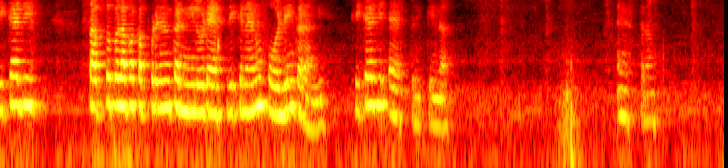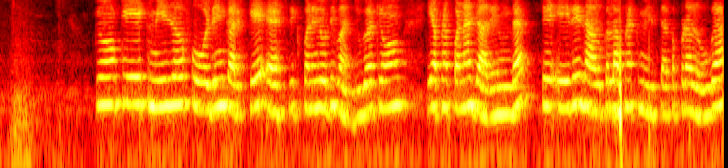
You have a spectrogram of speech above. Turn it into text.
ਠੀਕ ਹੈ ਜੀ। ਸਭ ਤੋਂ ਪਹਿਲਾਂ ਆਪਾਂ ਕੱਪੜੇ ਨੂੰ ਕੰਨੀ ਲੋਟ ਇਸ ਤਰੀਕੇ ਨਾਲ ਇਹਨੂੰ ਫੋਲਡਿੰਗ ਕਰਾਂਗੇ। ਠੀਕ ਹੈ ਜੀ, ਇਸ ਤਰੀਕੇ ਨਾਲ। ਇਸ ਤਰ੍ਹਾਂ। ਕਿਉਂਕਿ ਕਮੀਜ਼ ਫੋਲਡਿੰਗ ਕਰਕੇ ਇਸ ਤਰੀਕੇ ਪਣੇ ਲੋਟੀ ਬਣ ਜੂਗਾ, ਕਿਉਂ? ਇਹ ਆਪਣਾ ਪਣਾ ਜ਼ਿਆਦਾ ਹੁੰਦਾ ਹੈ ਤੇ ਇਹਦੇ ਨਾਲ ਕੱਲਾ ਆਪਣਾ ਕਮੀਜ਼ ਦਾ ਕੱਪੜਾ ਲਊਗਾ।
